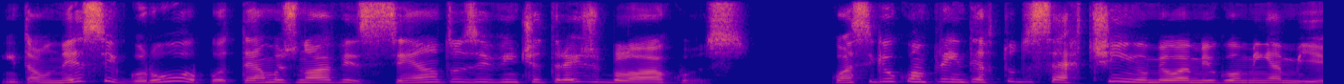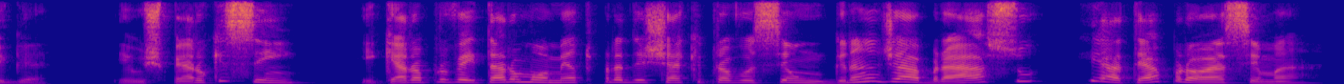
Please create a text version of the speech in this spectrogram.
Então, nesse grupo, temos 923 blocos. Conseguiu compreender tudo certinho, meu amigo ou minha amiga? Eu espero que sim. E quero aproveitar o momento para deixar aqui para você um grande abraço e até a próxima!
